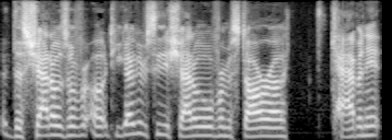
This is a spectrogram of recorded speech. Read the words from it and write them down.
the shadows over. Uh, do you guys ever see the Shadow over Mystara cabinet?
